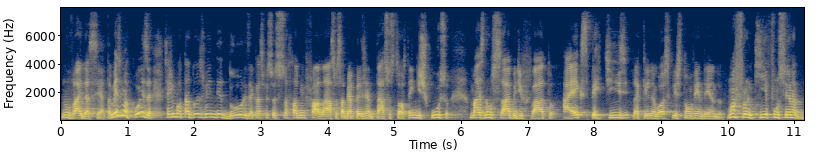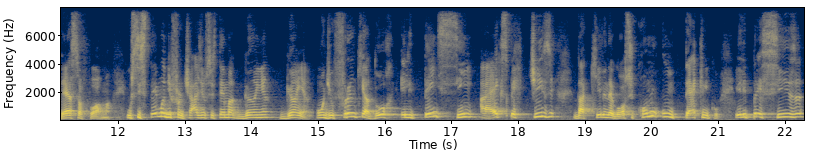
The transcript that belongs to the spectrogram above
não vai dar certo. A mesma coisa se a gente botar dois vendedores, aquelas pessoas que só sabem falar, só sabem apresentar, só têm discurso, mas não sabem de fato a expertise daquele negócio que eles estão vendendo. Uma franquia funciona dessa forma. O sistema de franchising é um sistema ganha-ganha, onde o franqueador ele tem sim a expertise daquele negócio como um técnico, ele precisa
